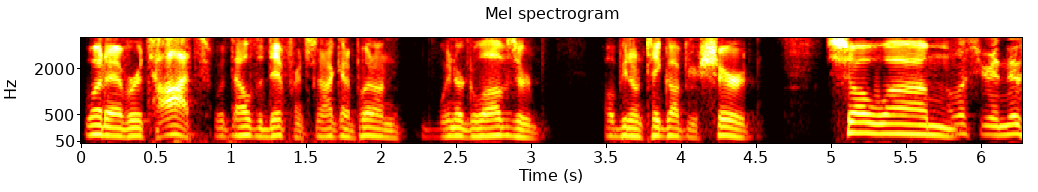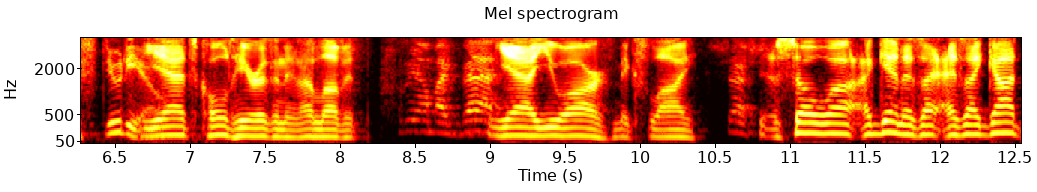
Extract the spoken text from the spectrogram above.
Whatever. It's hot. What the hell's the difference? Not gonna put on winter gloves or hope you don't take off your shirt. So um, Unless you're in this studio. yeah, it's cold here, isn't it? I love it. On my. Yeah, you are McFly. So uh, again, as I as I got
